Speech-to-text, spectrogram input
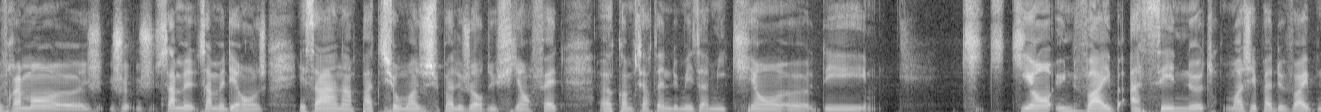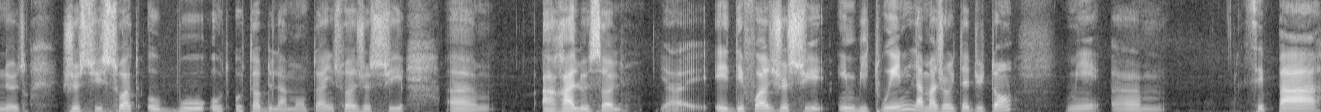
vraiment, euh, ça, me, ça me dérange et ça a un impact sur moi. Je ne suis pas le genre de fille, en fait, euh, comme certaines de mes amies qui ont euh, des... Qui, qui, ont une vibe assez neutre. Moi, j'ai pas de vibe neutre. Je suis soit au bout, au, top de la montagne, soit je suis à ras le sol. Et des fois, je suis in between la majorité du temps, mais c'est pas,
